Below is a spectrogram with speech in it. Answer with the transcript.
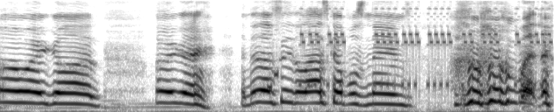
oh my god. Okay. And then I see the last couple's names. but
